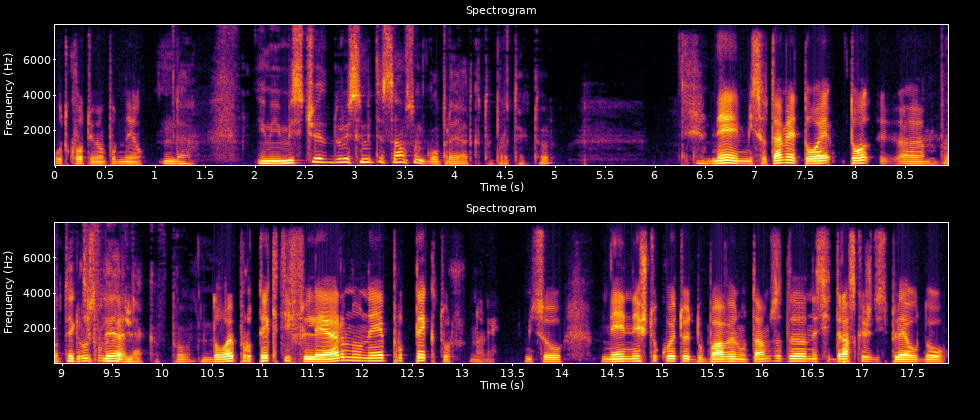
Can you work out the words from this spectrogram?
от каквото има под него. Да. И ми мисля, че дори самите Samsung го определят като протектор. Не, мисълта ми е, то е, то, а, да кажа. някакъв. То е protective layer, но не е протектор. Нали? Мисъл, не е нещо, което е добавено там, за да не си драскаш дисплея отдолу.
